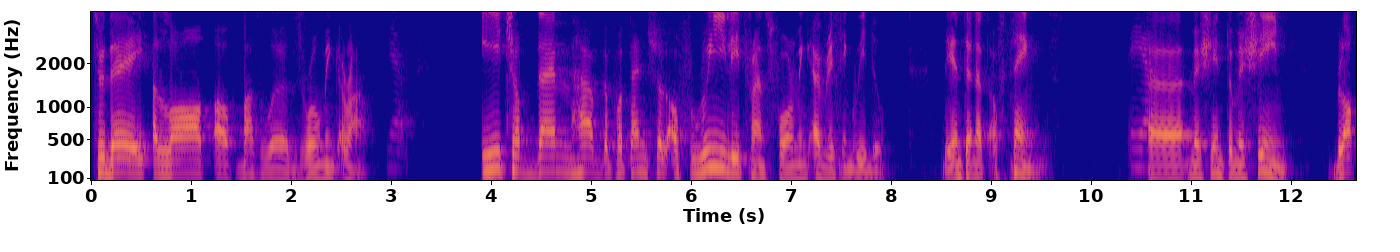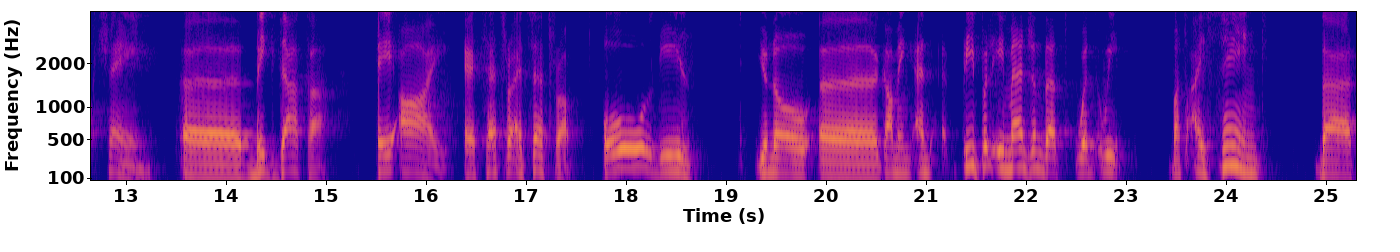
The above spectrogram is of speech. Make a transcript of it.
today a lot of buzzwords roaming around. Yeah. Each of them have the potential of really transforming everything we do. The Internet of Things, yeah. uh, machine to machine, blockchain, uh, big data, AI, etc., etc. All these, you know, uh, coming and people imagine that when we, but I think that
